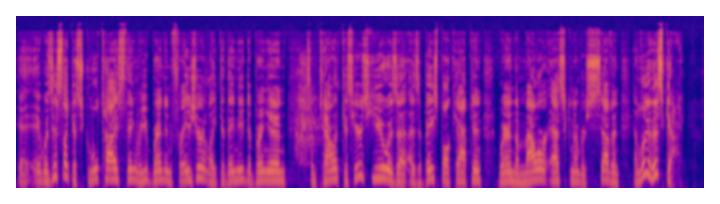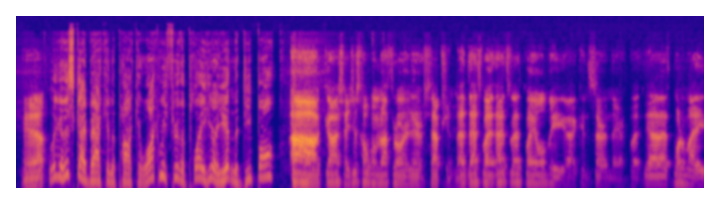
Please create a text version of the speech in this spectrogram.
it, it was this like a school ties thing? Were you Brendan Fraser? Like, did they need to bring in some talent? Because here's you as a as a baseball captain wearing the Mauer esque number seven, and look at this guy. Yeah. Look at this guy back in the pocket. Walk me through the play here. Are you hitting the deep ball? Ah, gosh, I just hope I'm not throwing an interception. That that's my that's that's my only uh, concern there. But yeah, that's one of my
